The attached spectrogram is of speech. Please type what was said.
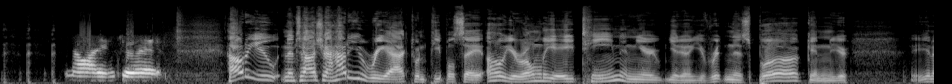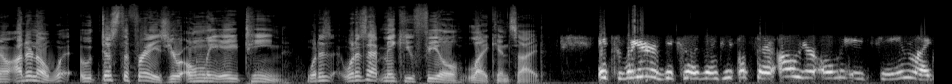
not into it. How do you, Natasha? How do you react when people say, "Oh, you're only 18 and you're, you know, you've written this book and you're, you know, I don't know, what, just the phrase "you're only 18." What does what does that make you feel like inside? It's weird because when people say, "Oh, you're only 18," like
